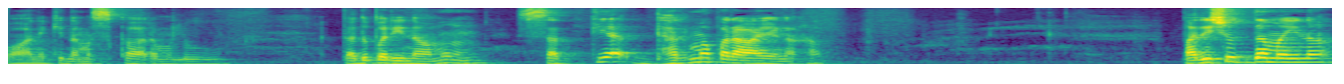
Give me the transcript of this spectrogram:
వానికి నమస్కారములు. తదుపరి నామం సత్య ధర్మపరాయణ పరిశుద్ధమైన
